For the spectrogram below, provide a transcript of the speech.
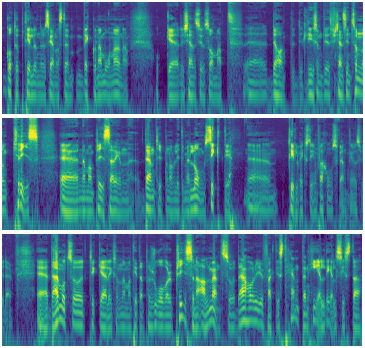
gått upp till under de senaste veckorna, månaderna. Och eh, det känns ju som att eh, det, har, det, liksom, det känns inte som någon kris eh, när man prisar in den typen av lite mer långsiktig tillväxt och inflationsförväntningar och så vidare. Eh, däremot så tycker jag liksom när man tittar på råvarupriserna allmänt så där har det ju faktiskt hänt en hel del sista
